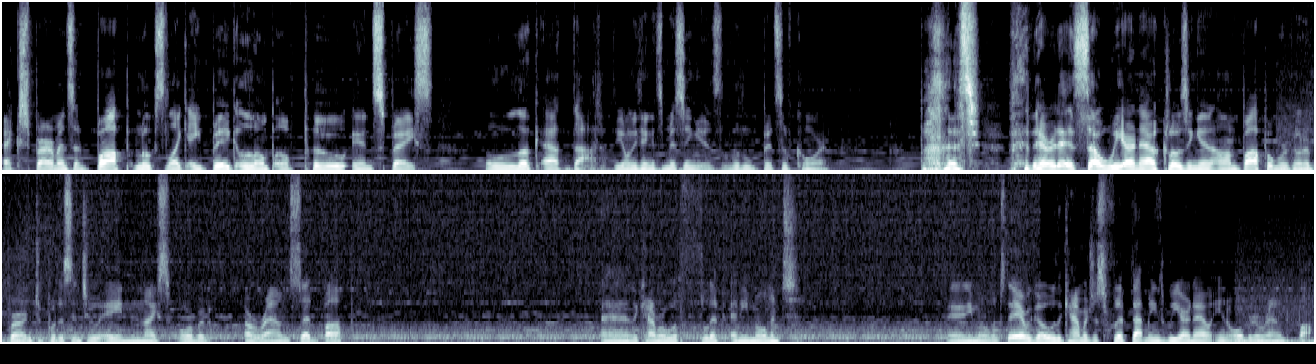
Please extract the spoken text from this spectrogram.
experiments, and Bop looks like a big lump of poo in space. Look at that. The only thing it's missing is little bits of corn. But there it is. So we are now closing in on Bop, and we're going to burn to put us into a nice orbit around said Bop. And the camera will flip any moment. Any moment. There we go. The camera just flipped. That means we are now in orbit around Bop.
